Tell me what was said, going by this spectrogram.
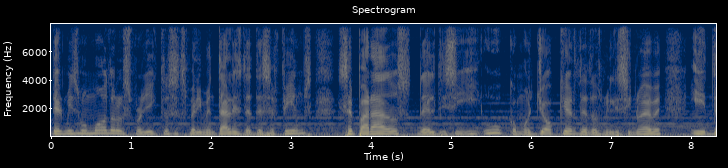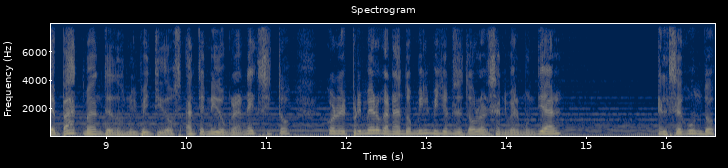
Del mismo modo, los proyectos experimentales de DC Films, separados del DCEU como Joker de 2019 y The Batman de 2022, han tenido un gran éxito, con el primero ganando mil millones de dólares a nivel mundial. El segundo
